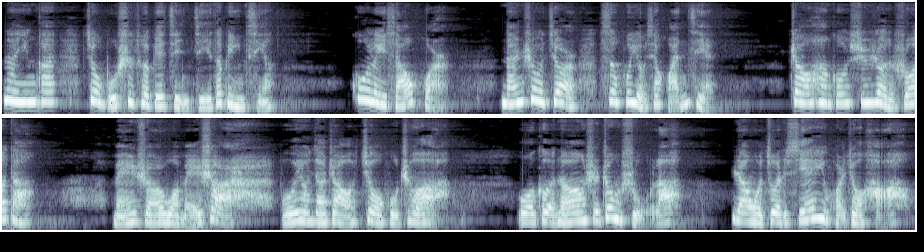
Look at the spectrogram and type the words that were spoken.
那应该就不是特别紧急的病情。过了一小会儿，难受劲儿似乎有些缓解。赵汉公虚弱的说道。没事儿，我没事儿，不用叫叫救护车。我可能是中暑了，让我坐着歇一会儿就好。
